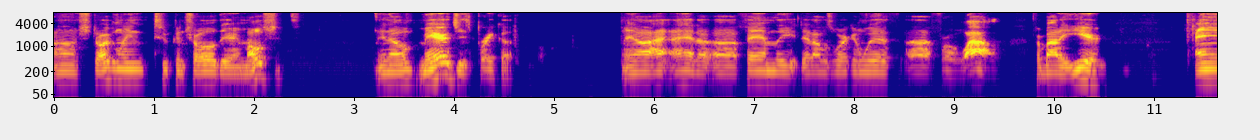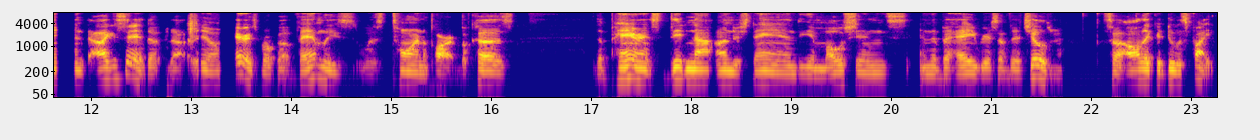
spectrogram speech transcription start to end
um, struggling to control their emotions. You know, marriages break up. You know, I, I had a, a family that I was working with uh, for a while, for about a year, and like I said, the, the, you know, marriage broke up. Families was torn apart because the parents did not understand the emotions and the behaviors of their children. So all they could do was fight.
